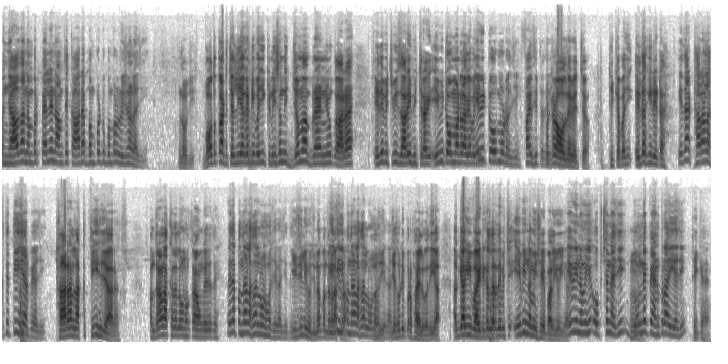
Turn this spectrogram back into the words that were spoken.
ਪੰਜਾਬ ਦਾ ਨੰਬਰ ਪਹਿਲੇ ਨਾਮ ਤੇ ਕਾਰ ਹੈ ਬੰਪਰ ਟੂ ਬੰਪਰ ਓਰੀਜਨਲ ਹੈ ਜੀ। ਲਓ ਜੀ ਬਹੁਤ ਘੱਟ ਚੱਲੀ ਆ ਗੱਡੀ ਬਾਈ ਜੀ ਕੰਡੀਸ਼ਨ ਦੀ ਜਮਾ ਬ੍ਰੈਂਡ ਨਿਊ ਕਾਰ ਹੈ ਇਹਦੇ ਵਿੱਚ ਵੀ ਸਾਰੇ ਫੀਚਰ ਆ ਗਏ। ਇਹ ਵੀ ਟੌਪ ਮਾਡਲ ਆ ਗਿਆ ਇਹ ਵੀ ਟੌਪ ਮਾਡਲ ਜੀ 5 ਸੀਟਰ ਦੀ ਪੈਟਰੋਲ ਦੇ ਵਿੱਚ। ਠੀਕ ਹੈ ਭਾਜੀ। ਇਹਦਾ ਕੀ ਰੇਟ ਹੈ ਇਹਦਾ 18 ਲੱਖ ਤੇ 30000 ਰੁਪਏ ਜੀ। 18 ਲੱਖ 30 ਹਜ਼ਾਰ। 15 ਲੱਖ ਦਾ ਲੋਨ ਕਰਾਉਂਗੇ ਇਹਦੇ ਤੇ। ਇਹਦਾ 15 ਲੱਖ ਦਾ ਲੋਨ ਹੋ ਜਾਏਗਾ ਜੀ ਈਜ਼ੀਲੀ ਹੋ ਜੂ ਨਾ 15 ਲੱਖ ਈਜ਼ੀਲੀ ਦਾ। 15 ਲੱਖ ਦਾ ਲੋਨ ਹੋ ਜਾਏਗਾ ਜੇ ਤੁਹਾਡੀ ਪ੍ਰੋਫਾਈਲ ਵਧੀਆ। ਅੱਗੇ ਆ ਗਈ ਵਾਈਟ ਕਲਰ ਦੇ ਵਿੱਚ ਇਹ ਵੀ ਨਵੀਂ ਸ਼ੇਪ ਵਾਲੀ ਹੋਈ ਆ। ਇਹ ਵੀ ਨਵੀਂ ਆਪਸ਼ਨ ਹੈ ਜੀ। ਦੋਨੇ ਭੈਣ ਭਰਾ ਹੀ ਹੈ ਜੀ। ਠੀਕ ਹੈ।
